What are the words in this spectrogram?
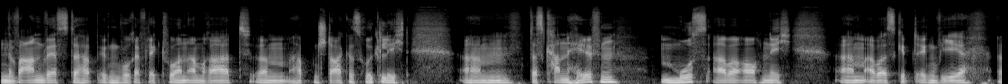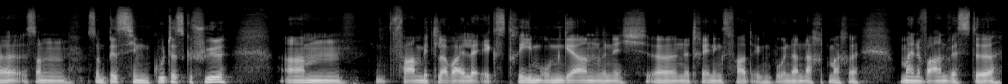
eine Warnweste, habe irgendwo Reflektoren am Rad, ähm, habe ein starkes Rücklicht. Ähm, das kann helfen, muss aber auch nicht. Ähm, aber es gibt irgendwie äh, so, ein, so ein bisschen gutes Gefühl. Ähm, fahre mittlerweile extrem ungern, wenn ich äh, eine Trainingsfahrt irgendwo in der Nacht mache meine Warnweste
